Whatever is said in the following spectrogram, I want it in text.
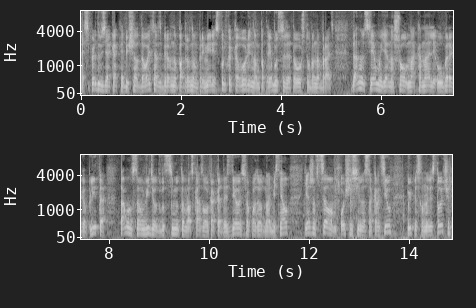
А теперь, друзья, как и обещал, давайте разберем на подробном примере, сколько калорий нам потребуется для того, чтобы набрать. Данную схему я нашел на канале у Грега Плита, там он в своем видео 20 минутам рассказывал, как это сделать, все подробно подробно объяснял. Я же в целом очень сильно сократил, выписал на листочек.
